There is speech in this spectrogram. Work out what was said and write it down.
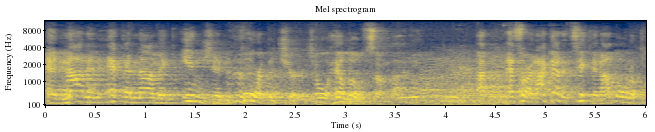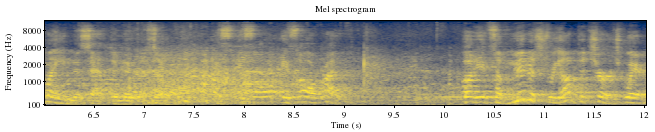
And not an economic engine for the church. Oh, hello, somebody. Uh, that's all right, I got a ticket. I'm on a plane this afternoon, so it's, it's, all, it's all right but it's a ministry of the church where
